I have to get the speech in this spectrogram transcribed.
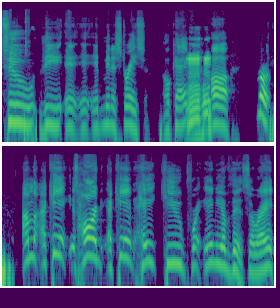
to the administration. Okay, Mhm. uh, look, I'm I can't. It's hard. I can't hate Cube for any of this. All right,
